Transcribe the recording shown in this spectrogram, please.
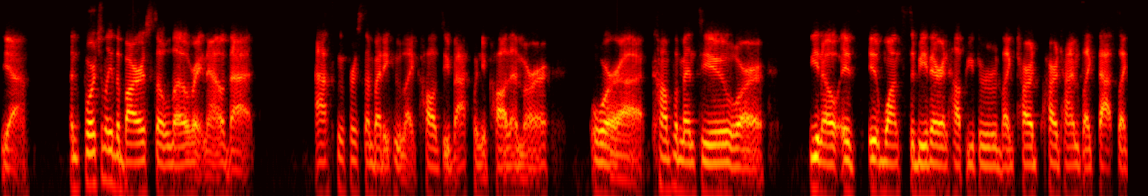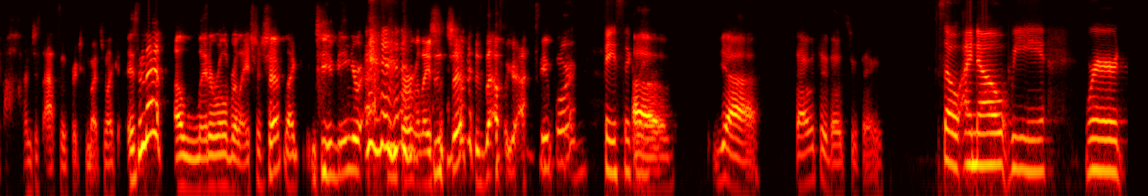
yeah, unfortunately, the bar is so low right now that asking for somebody who like calls you back when you call them or or uh, compliments you or you know it it wants to be there and help you through like hard hard times like that's like oh, i'm just asking for too much. I'm like isn't that a literal relationship? Like do you mean you're asking for a relationship? Is that what you're asking for? Basically. Uh, yeah. So i would say those two things. So i know we were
